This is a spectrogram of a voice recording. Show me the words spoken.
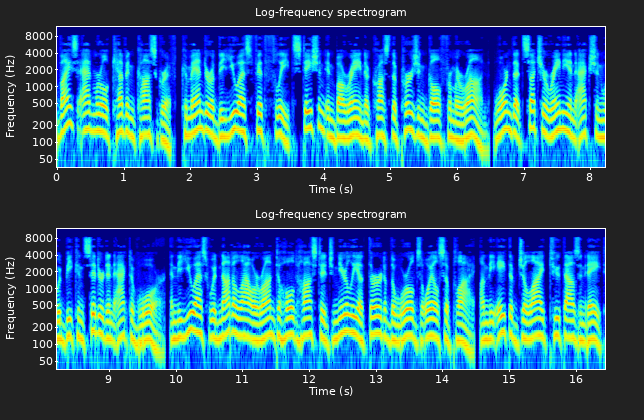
Vice Admiral Kevin Cosgriff, commander of the U.S. Fifth Fleet stationed in Bahrain across the Persian Gulf from Iran, warned that such Iranian action would be considered an act of war, and the U.S. would not allow Iran to hold hostage nearly a third of the world's oil supply. On 8 July 2008,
